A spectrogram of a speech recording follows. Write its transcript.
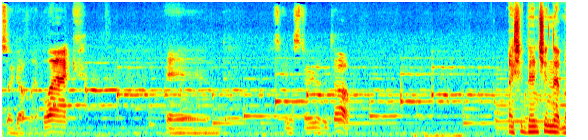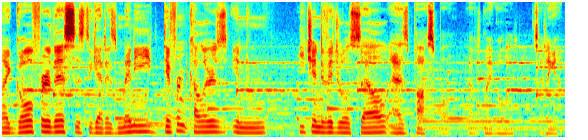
so I got my black, and just going to start at the top. I should mention that my goal for this is to get as many different colors in each individual cell as possible. That was my goal setting up.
